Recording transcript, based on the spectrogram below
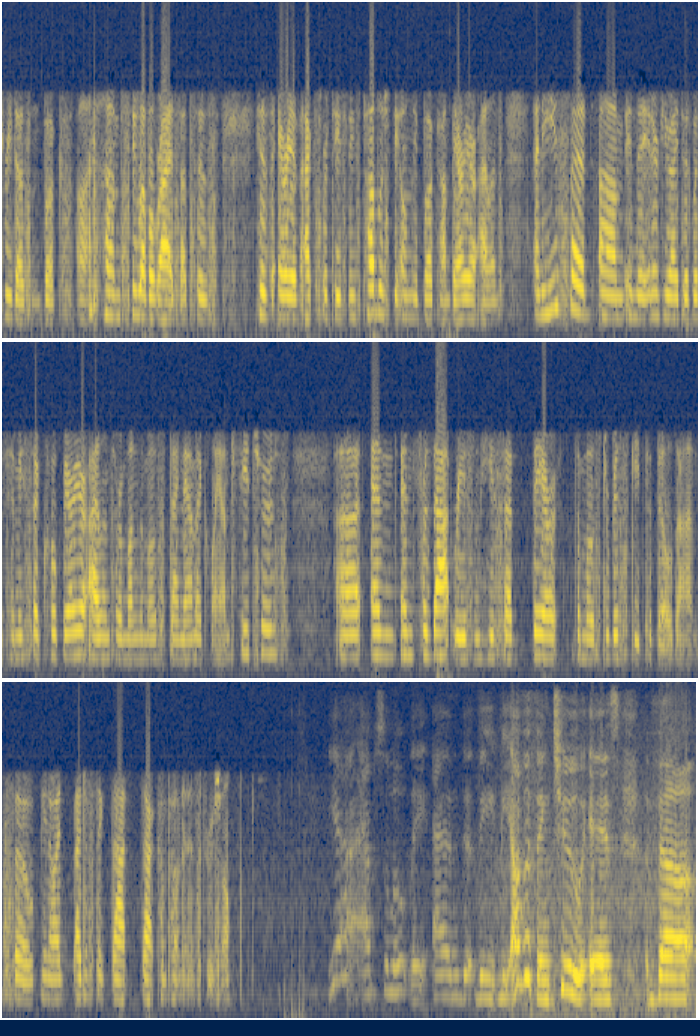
three dozen books on um, sea level rise. That's his his area of expertise, and he's published the only book on barrier islands. And he said um, in the interview I did with him, he said, "quote Barrier islands are among the most dynamic land features, uh, and and for that reason, he said they are the most risky to build on. So you know, I I just think that that component is crucial." Yeah, absolutely. And the the other thing too is the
